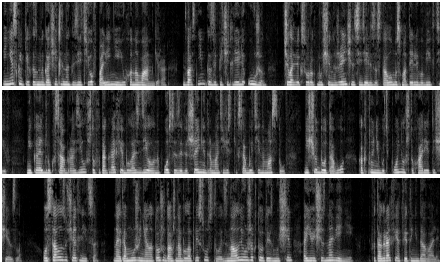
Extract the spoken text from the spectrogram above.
и нескольких из многочисленных зятьев по линии Юхана Вангера. Два снимка запечатлели ужин. Человек сорок мужчин и женщин сидели за столом и смотрели в объектив. Микаэль вдруг сообразил, что фотография была сделана после завершения драматических событий на мосту, еще до того, как кто-нибудь понял, что Харриет исчезла. Он стал изучать лица. На этом ужине она тоже должна была присутствовать. Знал ли уже кто-то из мужчин о ее исчезновении? Фотографии ответа не давали.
